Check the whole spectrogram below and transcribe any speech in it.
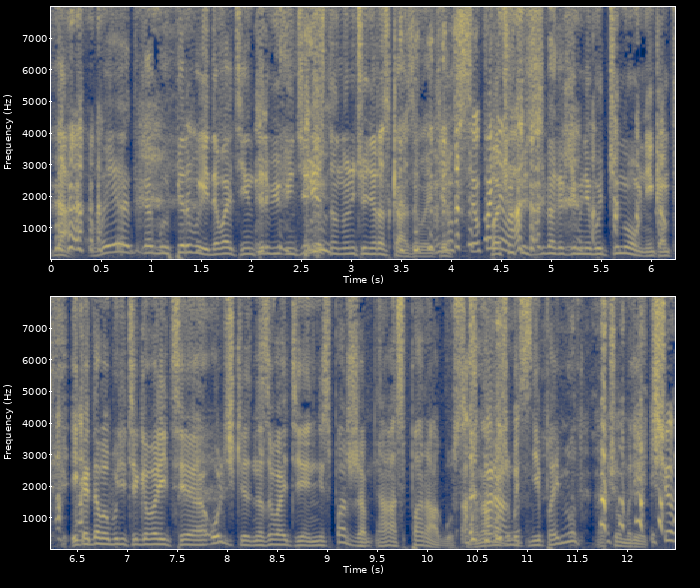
Да, вы как бы впервые давайте интервью интересно, но ничего не рассказываете. Всё поняла. Почувствуйте себя как каким-нибудь чиновником. И когда вы будете говорить э, Олечке, называйте не спаржа, а аспарагус. Она, может быть, не поймет, о чем речь. Еще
